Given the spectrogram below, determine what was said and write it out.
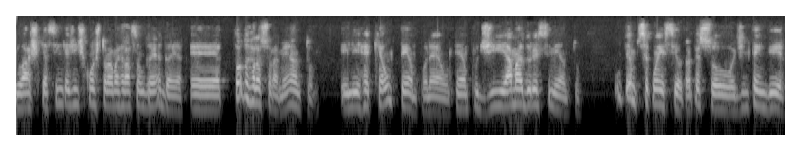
Eu acho que é assim que a gente constrói uma relação ganha-ganha. É, todo relacionamento, ele requer um tempo, né? Um tempo de amadurecimento. Um tempo de você conhecer outra pessoa, de entender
